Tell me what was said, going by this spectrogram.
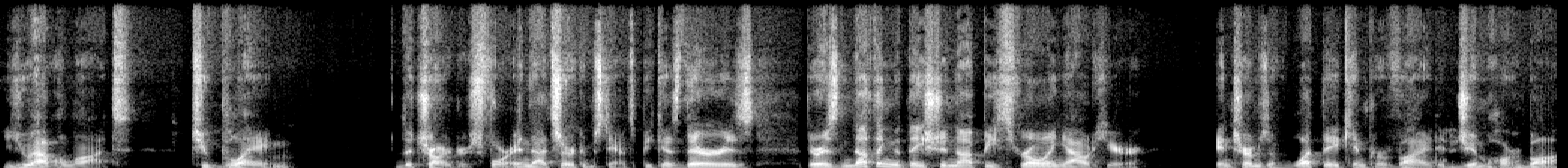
you have a lot to blame the Chargers for in that circumstance because there is there is nothing that they should not be throwing out here in terms of what they can provide Jim Harbaugh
